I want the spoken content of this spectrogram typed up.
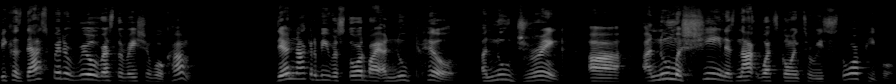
because that's where the real restoration will come. They're not going to be restored by a new pill, a new drink, uh, a new machine is not what's going to restore people.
